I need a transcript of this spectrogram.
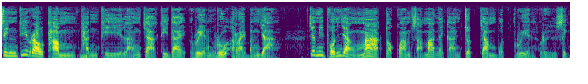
สิ่งที่เราทำทันทีหลังจากที่ได้เรียนรู้อะไรบางอย่าง จะมีผลอย่างมากต่อความสามารถในการจดจำบทเรียนหรือสิ่ง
